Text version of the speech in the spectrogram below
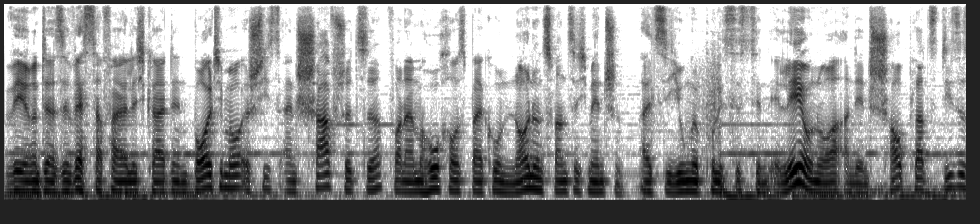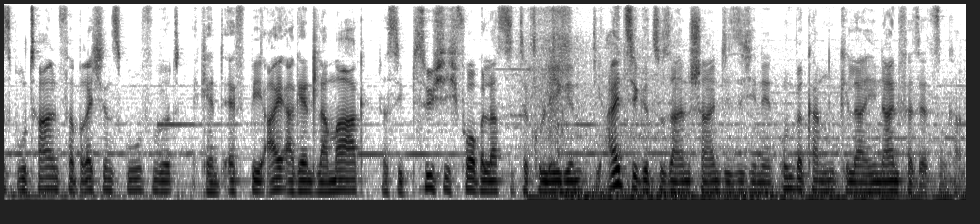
Während der Silvesterfeierlichkeiten in Baltimore erschießt ein Scharfschütze von einem Hochhausbalkon 29 Menschen. Als die junge Polizistin Eleonor an den Schauplatz dieses brutalen Verbrechens gerufen wird, erkennt FBI-Agent Lamarck, dass die psychisch vorbelastete Kollegin die einzige zu sein scheint, die sich in den unbekannten Killer hineinversetzen kann.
